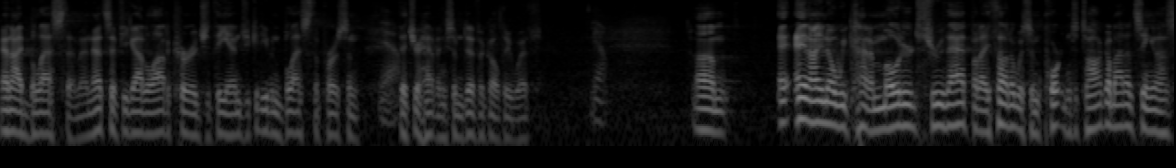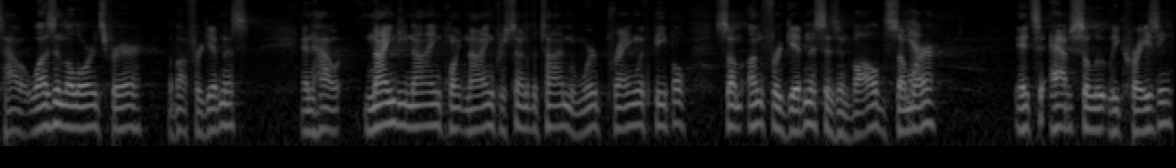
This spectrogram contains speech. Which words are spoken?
And I bless them. And that's if you got a lot of courage at the end. You could even bless the person Yeah. that you're having some difficulty with. Yeah. A- And I know we kind of motored through that, but I thought it was important to talk about it, seeing as how it was in the Lord's Prayer about forgiveness, and how 99.9% of the time when we're praying with people, some unforgiveness is involved somewhere. Yeah. It's absolutely crazy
